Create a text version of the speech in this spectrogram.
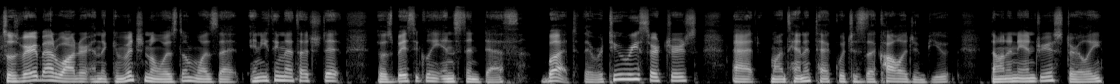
So it was very bad water, and the conventional wisdom was that anything that touched it, it was basically instant death. But there were two researchers at Montana Tech, which is the college in Butte, Don and Andrea Stierle,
